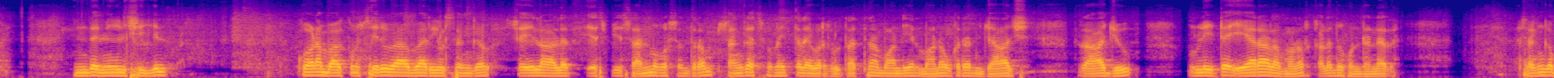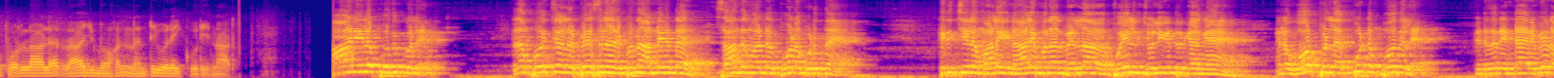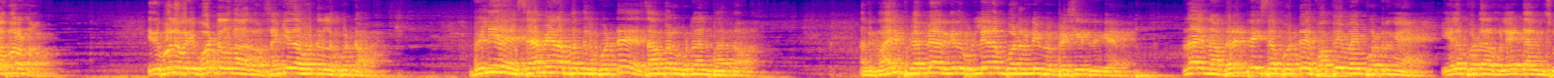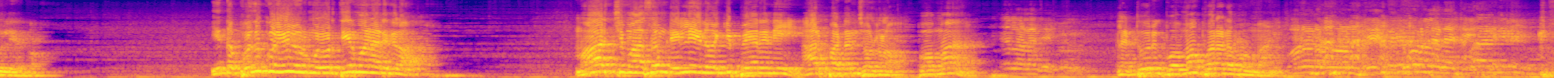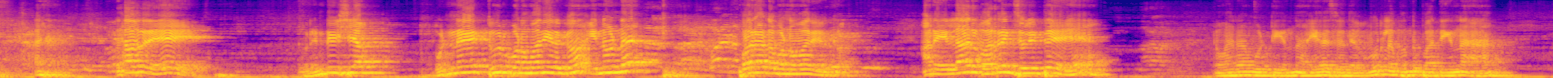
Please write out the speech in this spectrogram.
இந்த நிகழ்ச்சியில் கோடம்பாக்கம் சிறு வியாபாரிகள் சங்க செயலாளர் எஸ்பி சண்முகசுந்தரம், சங்க துணைத் தலைவர்கள் ரத்னபாண்டியன், மனோகரன், ஜார்ஜ், ராஜு உள்ளிட்ட ஏராளமானோர் கலந்து கொண்டனர். சங்க பொருளாளர் ராஜ்மோகன் நன்றி உரை கூறினார். மாநில பொதுக்குழு இதான் பொதுச்சாளர் பேசினார். இப்போ தான் அண்ணகிட்ட சாந்தமாட்ட போனை கொடுத்தேன். திருச்சியில் மழை நாளை மறுநாள் வெள்ளம் புயல்னு சொல்லிக்கிட்டு இருக்காங்க. ஏன்னா ஓப்பனில் கூட்டம் போதில்லை கிட்டத்தட்ட ரெண்டாயிரம் பேர் அமரணும். இது போல் ஒரு ஹோட்டல் தான் அதுவும். சங்கீதா ஹோட்டலில் கூட்டம். வெளியே சேமையான பந்தல் போட்டு சாப்பாடு போட்டலான்னு பார்த்தோம். அதுக்கு வாய்ப்பு கம்மியாக இருக்குது. உள்ளே தான் போடணும்னு இப்போ பேசிக்கிட்டு இருக்கேன். அதான் நான் பிரெட் ரைஸாக போட்டு பப்பை வாங்கி போட்டுருங்க இலை போட்டால் நம்ம லேட் ஆகுன்னு சொல்லியிருக்கோம். இந்த பொதுக்குழுவில் ஒரு ஒரு தீர்மானம் எடுக்கிறோம். மார்ச் மாசம் டெல்லியை நோக்கி பேரணி ஆர்ப்பாட்டம் சொல்றோம். போமா இல்ல டூருக்கு போமா போராட போமா அதாவது ரெண்டு விஷயம். ஒண்ணு டூர் போன மாதிரி இருக்கும். இன்னொன்னு போராட்டம் பண்ண மாதிரி இருக்கும். ஆனா எல்லாரும் வர்றேன்னு சொல்லிட்டு வராம விட்டீங்கன்னா ஏதோ ஊர்ல வந்து பாத்தீங்கன்னா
